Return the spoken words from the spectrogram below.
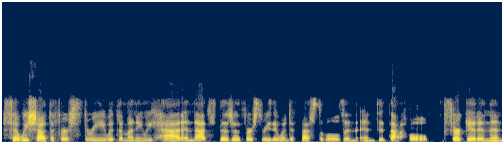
So we shot the first three with the money we had and that's those are the first three that went to festivals and, and did that whole circuit. And then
